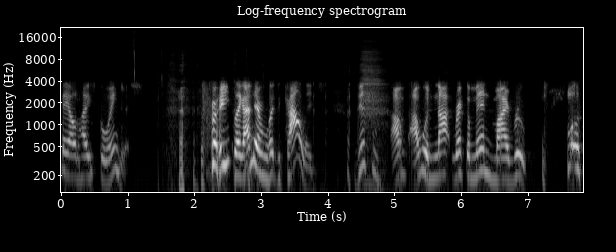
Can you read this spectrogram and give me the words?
failed high school English, right? Like, I never went to college. This is I'm, I would not recommend my route. Most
